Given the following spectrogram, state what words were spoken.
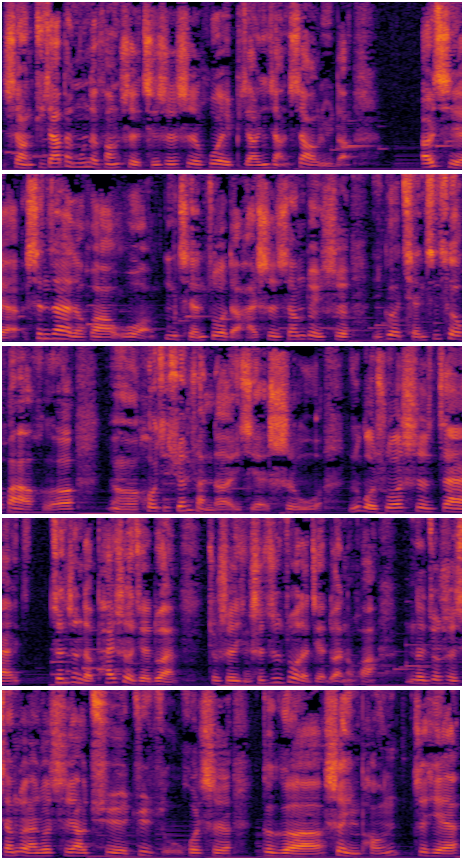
像居家办公的方式，其实是会比较影响效率的。而且现在的话，我目前做的还是相对是一个前期策划和呃后期宣传的一些事务。如果说是在真正的拍摄阶段，就是影视制作的阶段的话，那就是相对来说是要去剧组或是各个摄影棚这些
